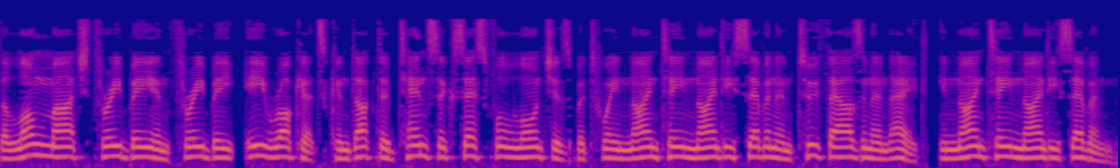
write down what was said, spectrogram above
The Long March 3B and 3B E rockets conducted 10 successful launches between 1997 and 2008. In 1997,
